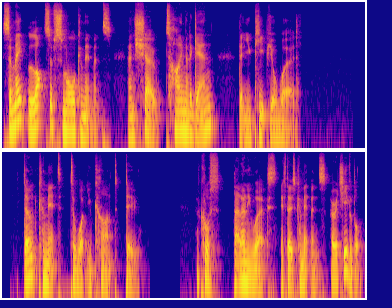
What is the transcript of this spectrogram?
So make lots of small commitments and show time and again that you keep your word. Don't commit to what you can't do. Of course, that only works if those commitments are achievable.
